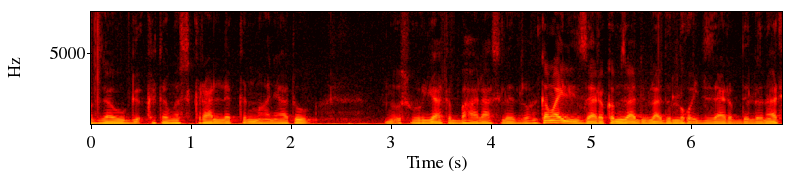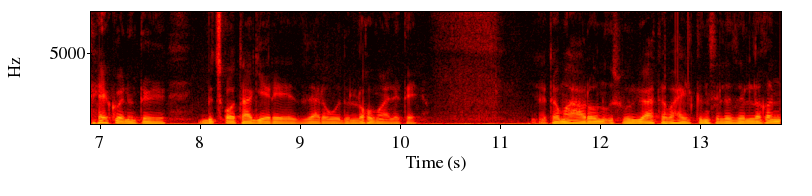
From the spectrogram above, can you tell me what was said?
ኣብዛ ውግእ ከተመስክራ ኣለክን ምክንያቱ ንኡስ ውርያ ትበሃላ ስለ ዘለኹን ከማ ኢሉ ዝዛረብ ከምዛ ድብላ ዘለኹ እዩ ዝዛረብ ዘሎ ናተይ ኣይኮነ ብፆታ ገይረ ዝዛረቦ ዘለኹ ማለት እየ ተምሃሮ ንኡስ ውርያ ተባሂልክን ስለ ዘለኽን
